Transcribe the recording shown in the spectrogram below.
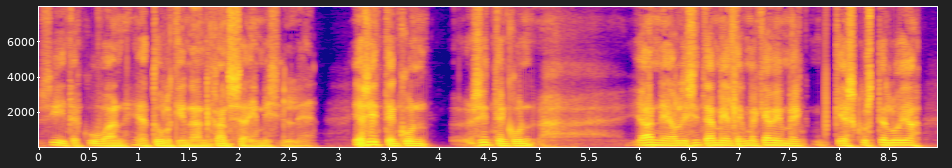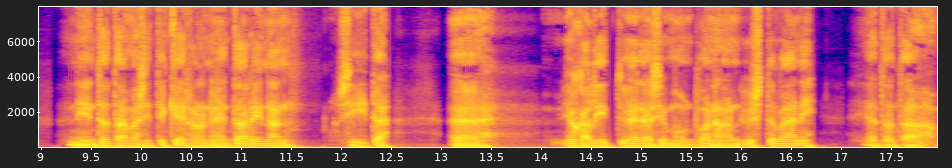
siitä kuvan ja tulkinnan kanssaihmisilleen. Ja sitten kun, sitten kun Janne oli sitä mieltä, kun me kävimme keskusteluja, niin tota, mä sitten kerroin yhden tarinan siitä, ää, joka liittyy eräisiin mun vanhaan ystävääni. Ja tota,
